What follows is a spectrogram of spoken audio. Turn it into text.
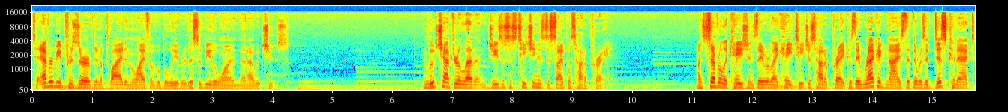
to ever be preserved and applied in the life of a believer, this would be the one that I would choose. In Luke chapter 11, Jesus is teaching his disciples how to pray. On several occasions, they were like, hey, teach us how to pray, because they recognized that there was a disconnect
